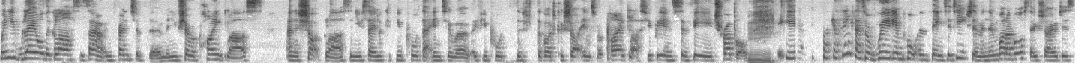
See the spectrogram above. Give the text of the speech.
when you lay all the glasses out in front of them and you show a pint glass and a shot glass and you say, look, if you poured that into a, if you poured the, the vodka shot into a pint glass, you'd be in severe trouble. You know, like I think that's a really important thing to teach them. And then what I've also showed is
